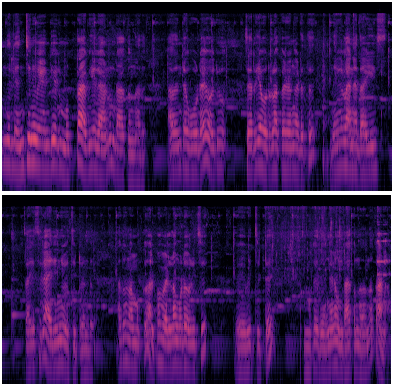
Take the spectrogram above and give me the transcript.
ഇന്ന് ലഞ്ചിന് വേണ്ടി ഒരു മുട്ട അവിയലാണ് ഉണ്ടാക്കുന്നത്. അതിന്റെ കൂടെ ഒരു ചെറിയ ഉരുളക്കിഴങ്ങെടുത്ത് നീളന തൈസ് സൈസിൽ അരിഞ്ഞു വെച്ചിട്ടുണ്ട്. അത് നമുക്ക് അല്പം വെള്ളം കൂടെ ഒഴിച്ച് വേവിച്ചിട്ട് നമുക്ക് ഇതെങ്ങനെ ഉണ്ടാക്കുന്നതെന്ന് കാണാം.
